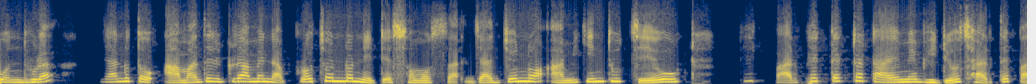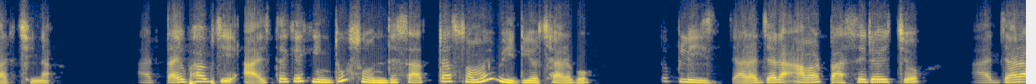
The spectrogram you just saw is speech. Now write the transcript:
বন্ধুরা, জানো তো, আমাদের গ্রামে না প্রচণ্ড নেটের সমস্যা, যার জন্য আমি কিন্তু চেয়েও ঠিক পারফেক্ট একটা টাইমে ভিডিও ছাড়তে পারছি না। আর তাই ভাবছি আজ থেকে কিন্তু সন্ধে সাতটার সময় ভিডিও ছাড়বো। তো প্লিজ যারা যারা আমার পাশে রয়েছে আর যারা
